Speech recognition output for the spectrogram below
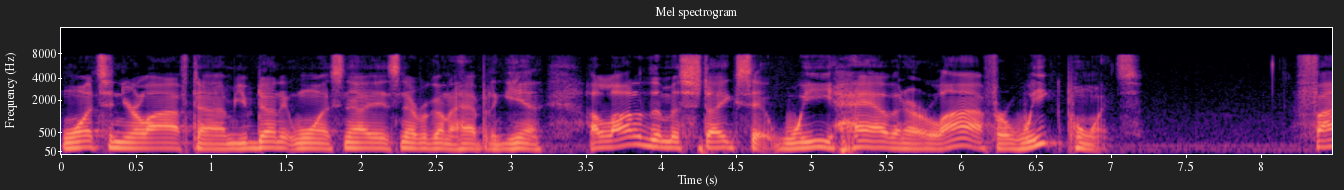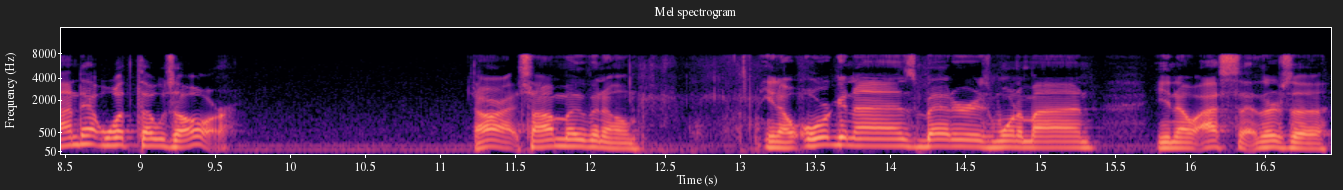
once in your lifetime. You've done it once, now it's never going to happen again. A lot of the mistakes that we have in our life are weak points. Find out what those are. All right, so I'm moving on. You know, organize better is one of mine. You know, I there's a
